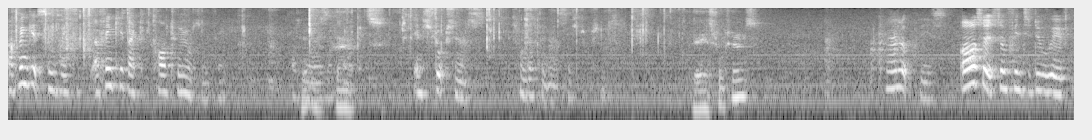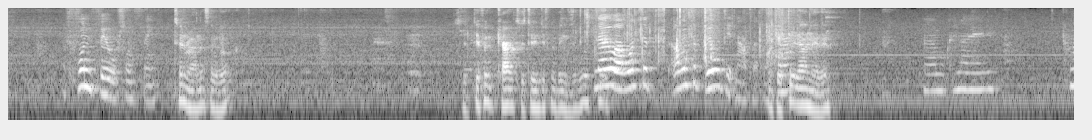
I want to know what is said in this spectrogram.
I think it's something. I think it's like a cartoon or something. What is that? Instructions. This one definitely has instructions. The instructions? Can I look, please? Also, it's something to do with a fun feel or something. Turn around, let's have a look. So different characters doing different things. Look, No, I want to. I want to build it now. But Okay, put it down there then. Um, can I? Can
